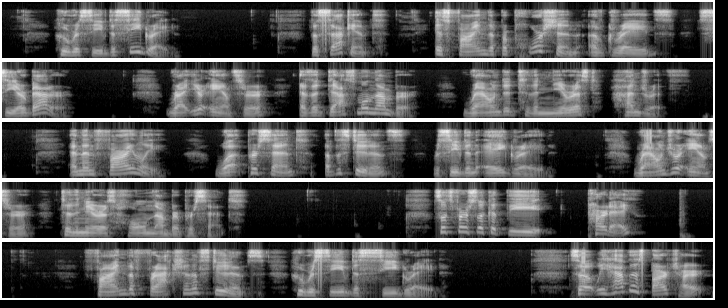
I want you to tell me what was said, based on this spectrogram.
who received a C grade. The second is find the proportion of grades C or better. Write your answer as a decimal number rounded to the nearest hundredth. And then finally, what percent of the students received an A grade? Round your answer to the nearest whole number percent. So let's first look at the part A. Find the fraction of students who received a C grade. So we have this bar chart,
